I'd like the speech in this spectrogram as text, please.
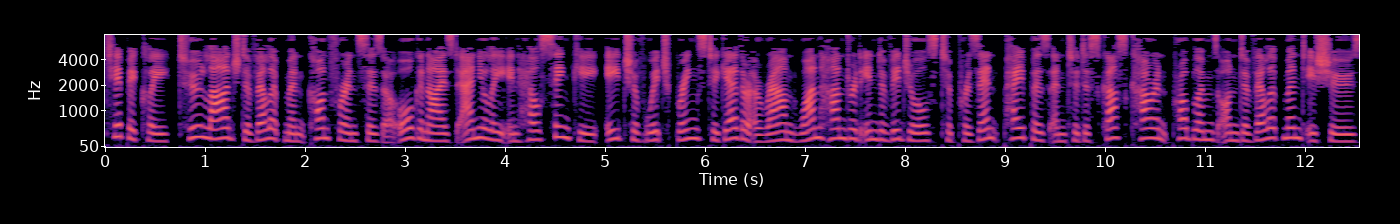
Typically, two large development conferences are organized annually in Helsinki, each of which brings together around 100 individuals to present papers and to discuss current problems on development issues.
